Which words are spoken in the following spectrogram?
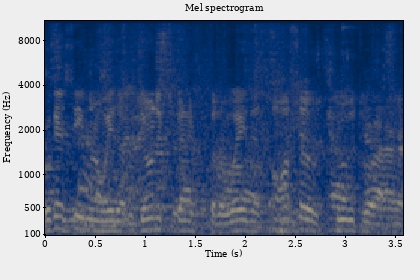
We're going to see him in a way that we don't expect, but a way that's also true to our,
